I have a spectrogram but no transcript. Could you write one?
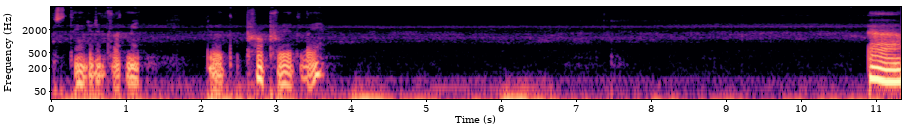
this thing didn't let me do it appropriately. Uh,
